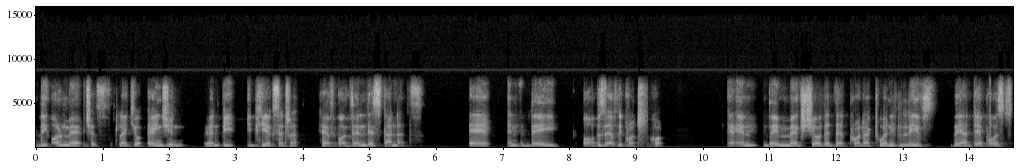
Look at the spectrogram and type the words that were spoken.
the oil majors like your Engen and BP, etc., have got then the standards, and, and they observe the protocol, and they make sure that that product, when it leaves their depots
